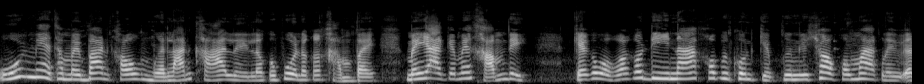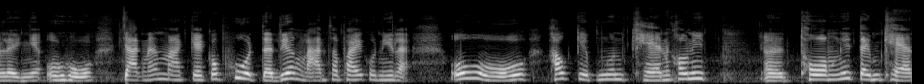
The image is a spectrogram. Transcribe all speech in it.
โอ้ยแม่ทำไมบ้านเขาเหมือนร้านค้าเลย เราก็พูดแล้วก็ขำไปแม่ย่าแกไม่ขำดิ แกก็บอกว่าเขาดีนะเขาเป็นคนเก็บเงินชอบเขามากเลยอะไรเงี้ยโอ้โห จากนั้นมาแกก็พูดแต่เรื่องหลานสะพ้ยคนนี้แหละ โอ้โหเขาเก็บเงินแขนเขานี่เอ่อทองนี่เต็มแขน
